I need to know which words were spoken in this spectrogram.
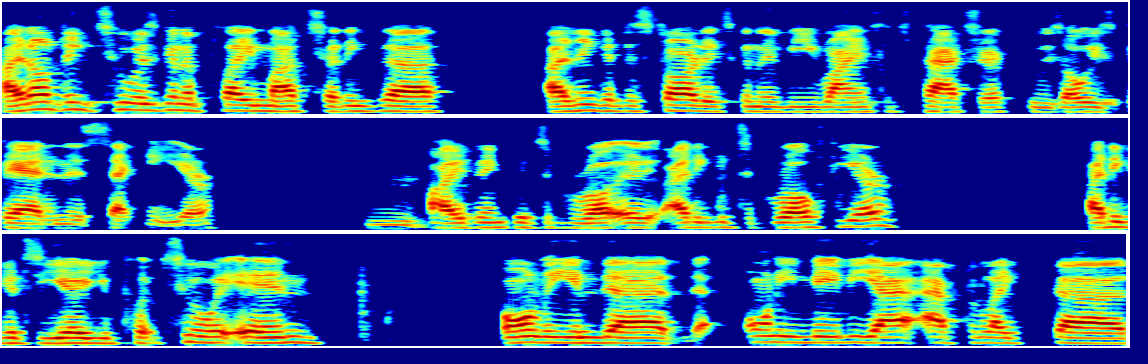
I don't think Tua is going to play much. I think uh, I think at the start it's going to be Ryan Fitzpatrick, who's always bad in his second year. Hmm. I think it's a grow. I think it's a growth year. I think it's a year you put Tua in, only in the only maybe after like uh,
